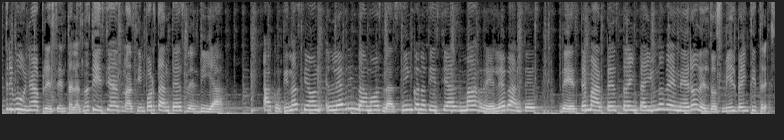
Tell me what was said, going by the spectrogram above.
tribuna presenta las noticias más importantes del día. A continuación, le brindamos las cinco noticias más relevantes de este martes 31 de enero del 2023.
